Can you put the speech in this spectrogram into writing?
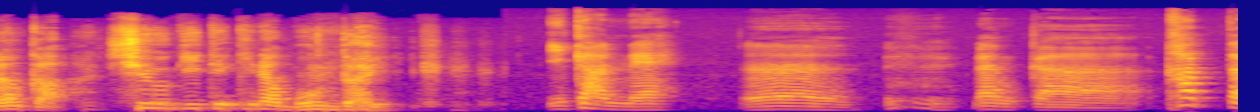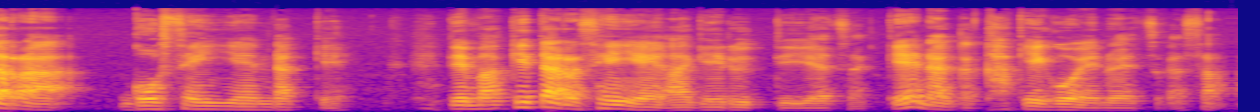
なんか、祝儀的な問題。いかんね。うん。なんか、勝ったら5000円だっけ？で、負けたら1000円あげるっていうやつだっけ？なんか掛け声のやつがさ。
